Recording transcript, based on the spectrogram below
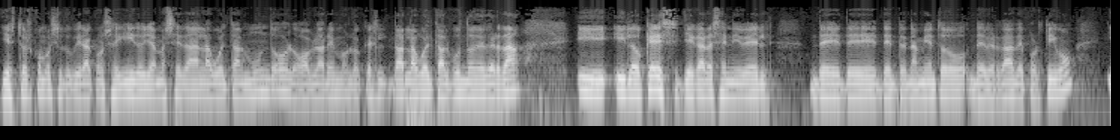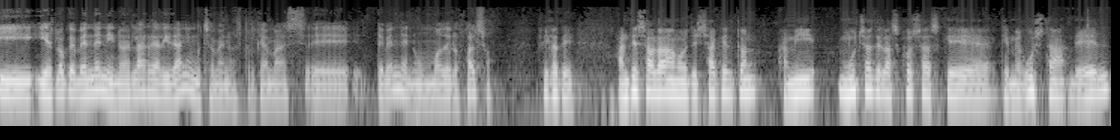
y esto es como si lo hubiera conseguido, ya más se da la vuelta al mundo, luego hablaremos lo que es dar la vuelta al mundo de verdad, y, y lo que es llegar a ese nivel de, de, entrenamiento de verdad deportivo y, es lo que venden y no es la realidad ni mucho menos, porque además eh, te venden un modelo falso. Fíjate, antes hablábamos de Shackleton, a mí muchas de las cosas que, que me gusta de él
